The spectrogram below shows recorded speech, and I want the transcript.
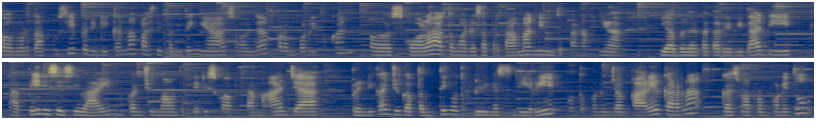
Kalau menurut aku sih pendidikan mah pasti penting ya, soalnya perempuan itu kan uh, sekolah atau madrasah pertama nih untuk anaknya. Ya benar kata Riri tadi, tapi di sisi lain bukan cuma untuk jadi sekolah pertama aja, pendidikan juga penting untuk dirinya sendiri, untuk menunjang karir karena gak semua perempuan itu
